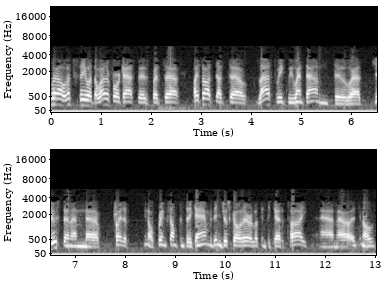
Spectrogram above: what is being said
Well, let's see what the weather forecast is, but uh, I thought that uh, last week we went down to uh, Houston and uh, tried to, you know, bring something to the game. We didn't just go there looking to get a tie, and uh, you know,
